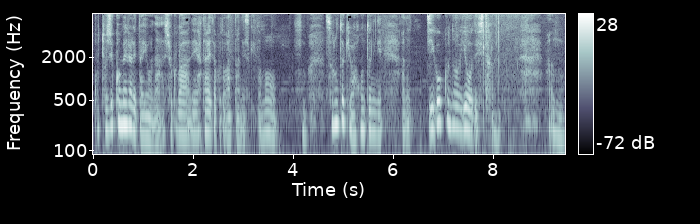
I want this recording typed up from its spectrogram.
こう閉じ込められたような職場で働いたことがあったんですけども その時は本当にねあの地獄のようでした、うん、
